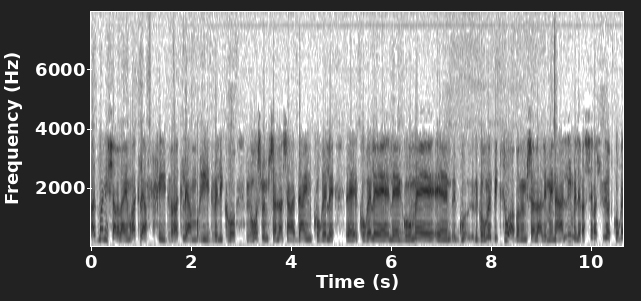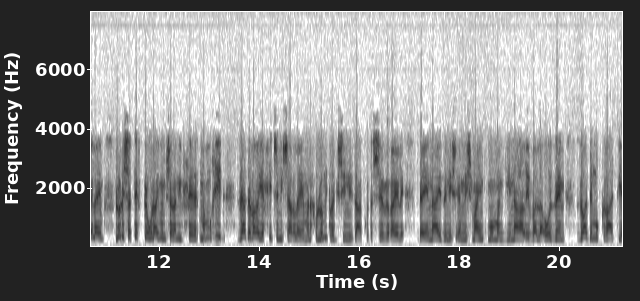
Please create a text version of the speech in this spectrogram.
אז מה נשאר להם? רק להפחיד ורק להמריד ולקרוא לראש ממשלה שעדיין קורא, ל, אה, קורא ל, לגורמי, אה, לגורמי ביצוע בממשלה, למנהלים ולראשי רשויות, קורא להם לא לשתף פעולה עם ממשלה נבחרת, ממריד, זה הדבר היחיד שנשאר להם. אנחנו לא מתרגשים מזעקות השבר האלה. בעיניי הם נשמעים כמו מנגינה ערבה לאוזן, זו הדמוקרטיה. כן.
